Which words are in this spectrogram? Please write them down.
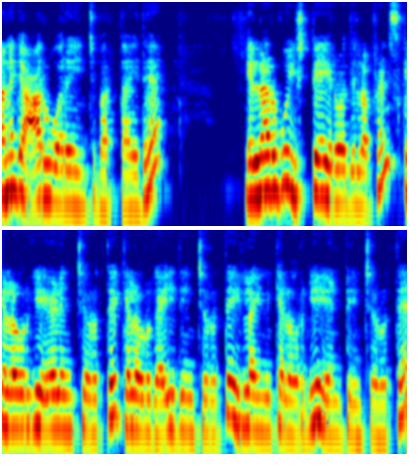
ನನಗೆ ಆರೂವರೆ ಇಂಚ್ ಬರ್ತಾ ಇದೆ. ಎಲ್ಲರಿಗೂ ಇಷ್ಟೇ ಇರೋದಿಲ್ಲ ಫ್ರೆಂಡ್ಸ್ ಕೆಲವ್ರಿಗೆ ಏಳು ಇಂಚ್ ಇರುತ್ತೆ, ಕೆಲವ್ರಿಗೆ ಐದು ಇಂಚ್ ಇರುತ್ತೆ, ಇಲ್ಲ ಇನ್ನು ಕೆಲವರಿಗೆ ಎಂಟು ಇಂಚ್ ಇರುತ್ತೆ.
